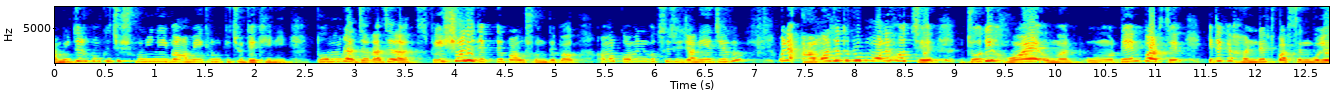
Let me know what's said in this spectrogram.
আমি তো এরকম কিছু শুনিনি বা আমি এরকম কিছু দেখিনি। তোমরা যারা যারা স্পেশালি দেখতে পাও, শুনতে পাও, আমার কমেন্ট বক্সে সে জানিয়ে যেও। মানে আমার যতটুকু মনে হচ্ছে, যদি হয় টেন পার্সেন্ট এটাকে হান্ড্রেড পার্সেন্ট বলে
